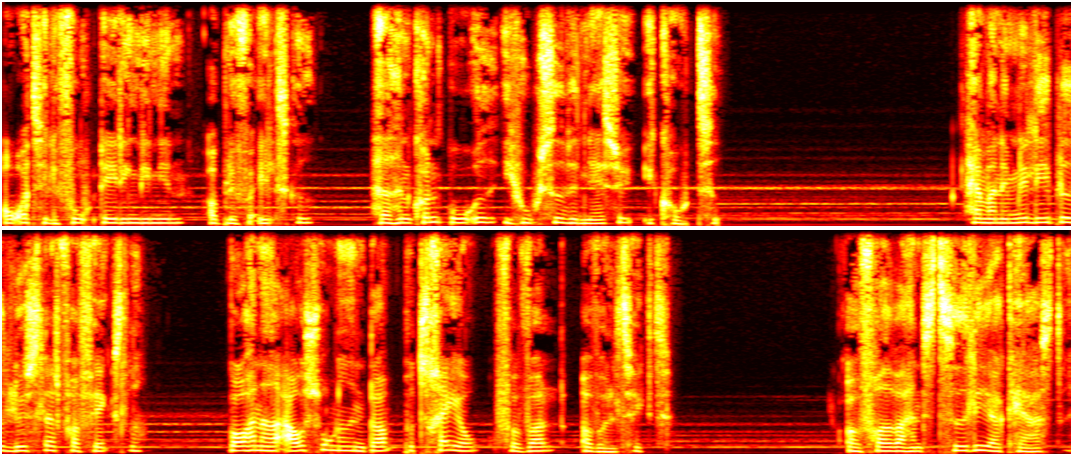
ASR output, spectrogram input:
over telefondatinglinjen og blev forelsket, havde han kun boet i huset ved Næsø i kort tid. Han var nemlig lige blevet løsladt fra fængslet, hvor han havde afsonet en dom på tre år for vold og voldtægt. Offret var hans tidligere kæreste,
